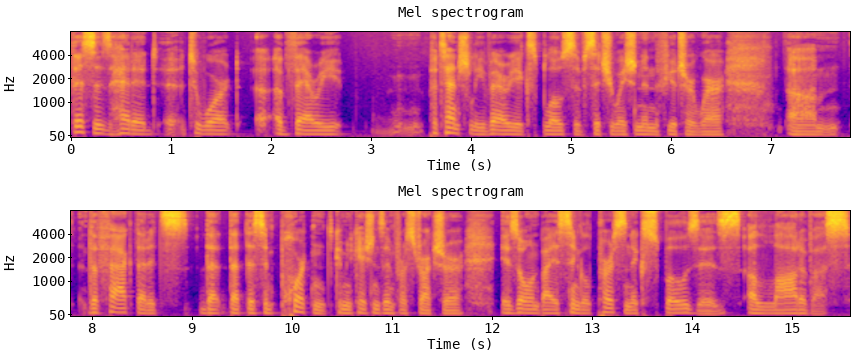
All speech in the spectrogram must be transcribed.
this is headed uh, toward a very potentially very explosive situation in the future where um, the fact that it's that that this important communications infrastructure is owned by a single person exposes a lot of us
